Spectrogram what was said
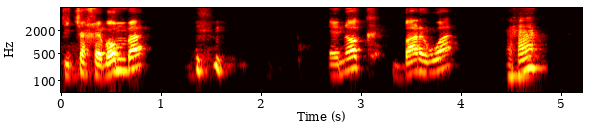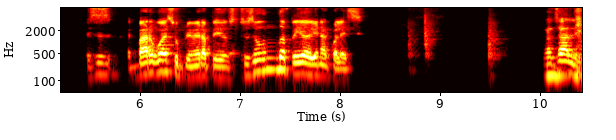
Fichaje bomba. Enoch Barwa. Ajá. Ese es, Barwa es su primer apellido. Su segundo apellido, adivina cuál es. González.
